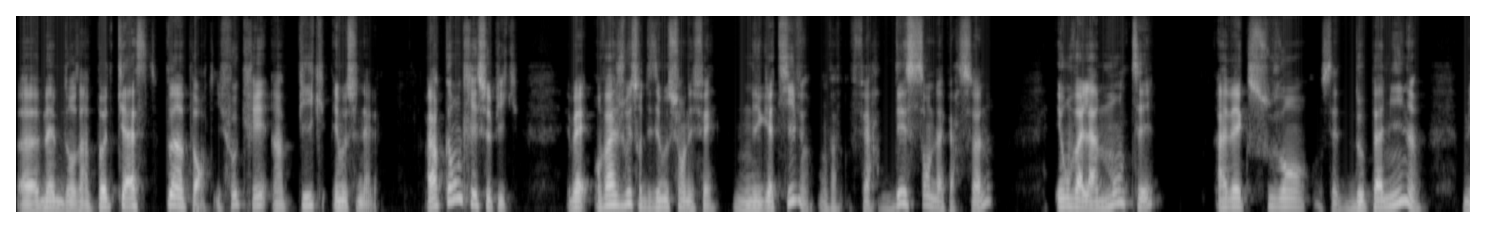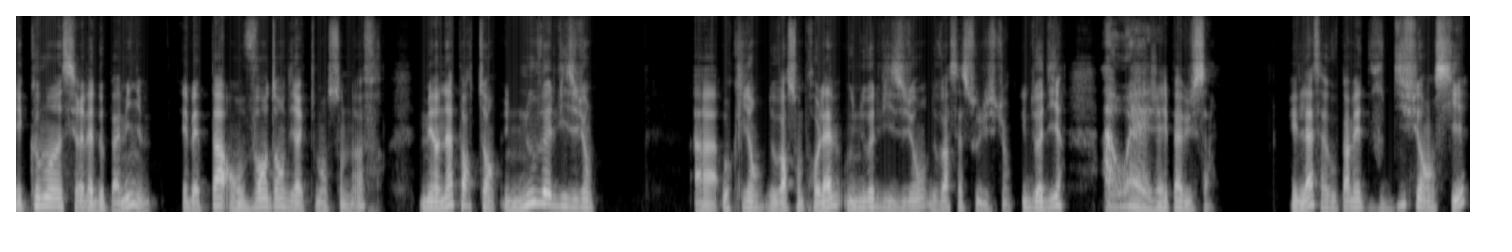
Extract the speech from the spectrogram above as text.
même dans un podcast, peu importe. Il faut créer un pic émotionnel. Alors comment créer ce pic? Eh bien, On va jouer sur des émotions en effet négatives, on va faire descendre la personne et on va la monter avec souvent cette dopamine. Mais comment insérer la dopamine? Eh bien pas en vendant directement son offre, mais en apportant une nouvelle vision au client de voir son problème ou une nouvelle vision de voir sa solution. Il doit dire Ah ouais, j'avais pas vu ça. Et là, ça vous permettre de vous différencier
